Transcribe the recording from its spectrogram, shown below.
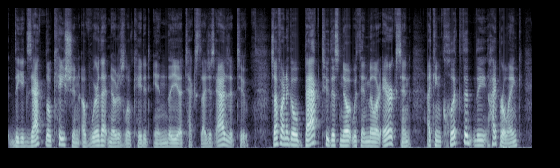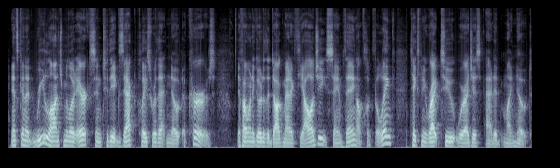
the exact location of where that note is located in the uh, text that I just added it to. So if I want to go back to this note within Millard Erickson, I can click the, the hyperlink and it's going to relaunch Millard Erickson to the exact place where that note occurs. If I want to go to the dogmatic theology, same thing, I'll click the link, takes me right to where I just added my note.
